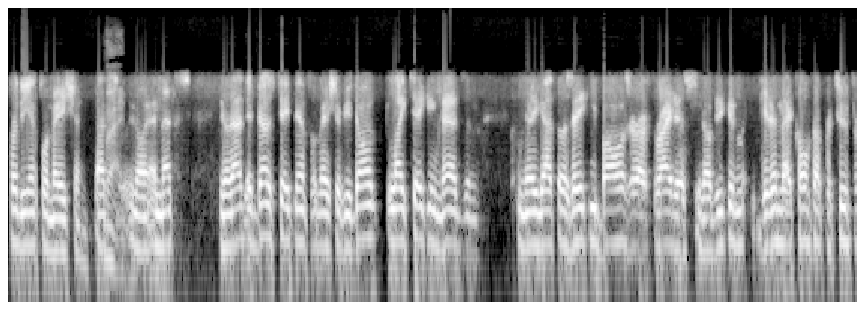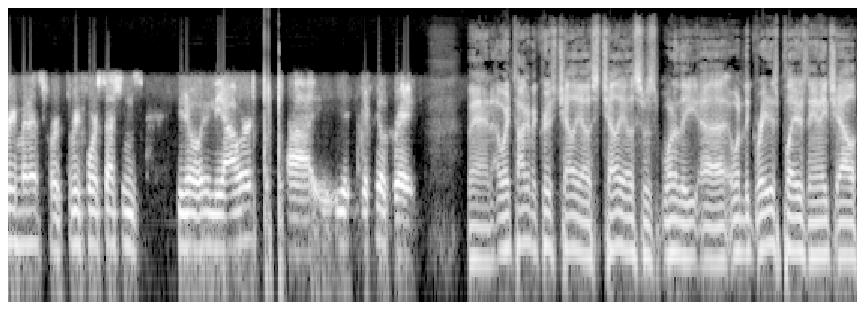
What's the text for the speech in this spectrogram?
for the inflammation. That's Right. you know, and that's you know that it does take the inflammation. If you don't like taking meds and you know you got those achy bones or arthritis, you know if you can get in that cold tub for two three minutes for three four sessions, you know in the hour, uh, you, you feel great. Man, we're talking to Chris Chelios. Chelios was one of the uh, one of the greatest players in the NHL.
